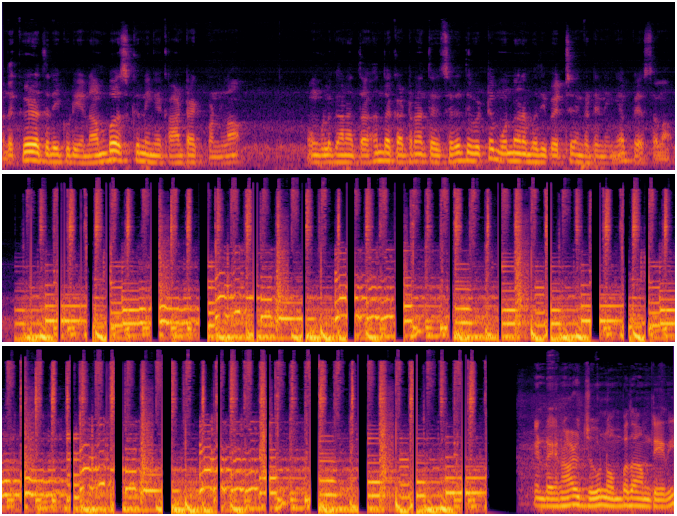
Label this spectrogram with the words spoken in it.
அந்த கீழே தெரியக்கூடிய நம்பர்ஸ்க்கு நீங்கள் காண்டாக்ட் பண்ணலாம். உங்களுக்கான தகுந்த கட்டணத்தை செலுத்திவிட்டு முன் அனுமதி பெற்று என்கிட்ட நீங்கள் பேசலாம். இன்றைய நாள் ஜூன் ஒன்பதாம் தேதி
